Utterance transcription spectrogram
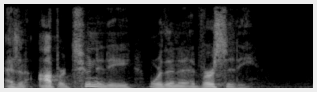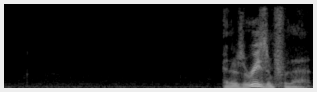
as an opportunity more than an adversity. And there's a reason for that.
